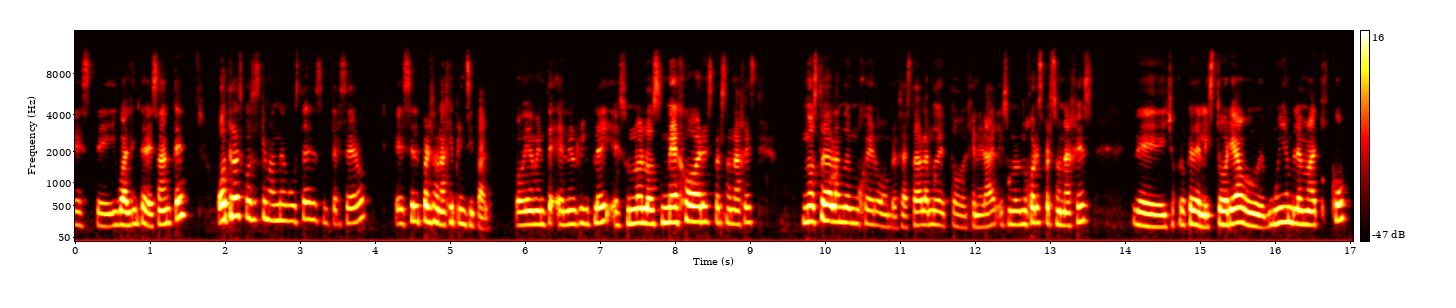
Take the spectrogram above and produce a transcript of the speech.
este, igual de interesante. Otras cosas que más me gusta es el tercero, es el personaje principal. Obviamente Ellen Ripley es uno de los mejores personajes, no estoy hablando de mujer o hombre, o sea, estoy hablando de todo en general, es uno de los mejores personajes de, yo creo que de la historia, muy emblemático.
